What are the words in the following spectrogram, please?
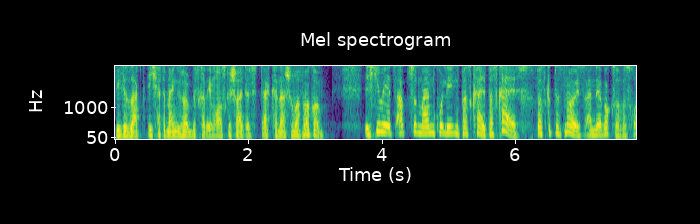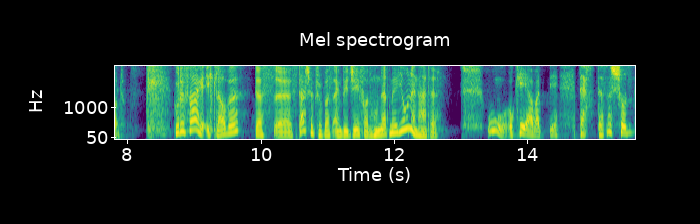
wie gesagt, ich hatte mein Gehirn bis gerade eben ausgeschaltet, da kann das schon mal vorkommen. Ich gebe jetzt ab zu meinem Kollegen Pascal. Pascal, was gibt es Neues an der Boxoffice Front? Gute Frage. Ich glaube, dass äh, Starship Troopers ein Budget von 100 Millionen hatte. Uh, okay, aber das, das ist schon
